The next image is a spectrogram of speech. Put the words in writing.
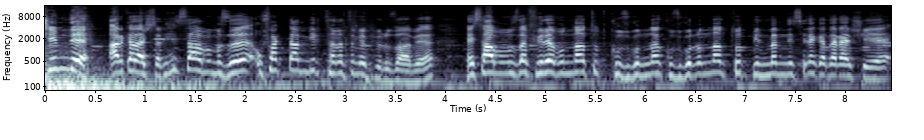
Şimdi arkadaşlar hesabımızı ufaktan bir tanıtım yapıyoruz abi. Hesabımızda Firavundan tut kuzgununa, kuzgunundan tut bilmem nesine kadar her şeye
